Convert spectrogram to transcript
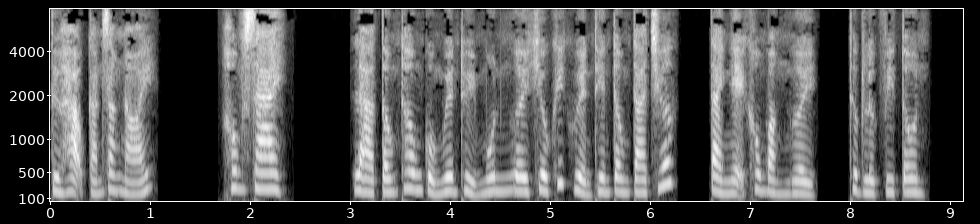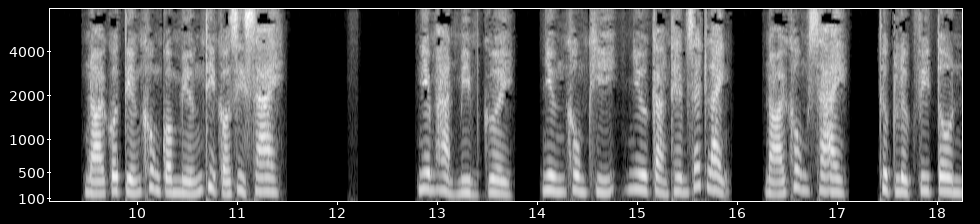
Từ hạo cắn răng nói. Không sai. Là tống thông của nguyên thủy môn ngươi khiêu khích huyền thiên tông ta trước, tài nghệ không bằng người, thực lực vi tôn. Nói có tiếng không có miếng thì có gì sai? Nghiêm hàn mỉm cười, nhưng không khí như càng thêm rét lạnh. Nói không sai, thực lực vi tôn,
